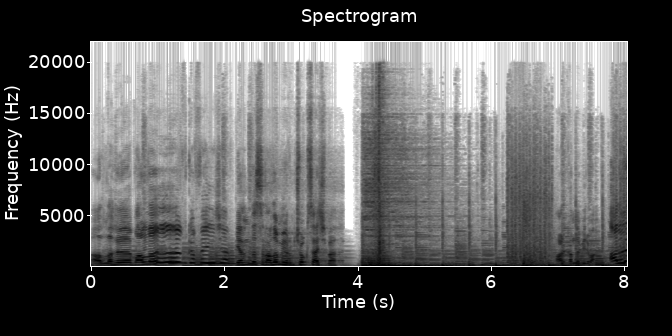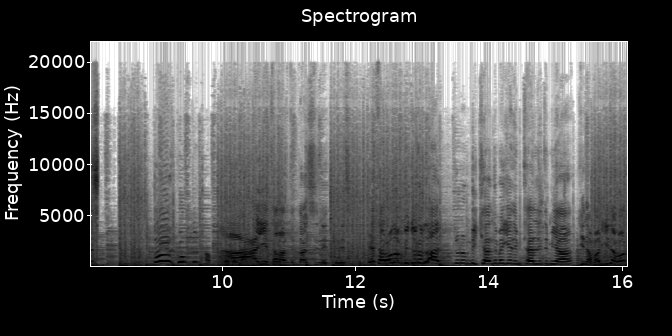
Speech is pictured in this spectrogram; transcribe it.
Allah'ım Allah'ım kafayı yiyeceğim. Yanındasın alamıyorum çok saçma. Arkamda biri var. Ananı Ah, korktum. Aa, yeter artık lan sizin ettiniz. Yeter oğlum bir durun lan. Durun bir kendime geleyim terledim ya. Yine var yine var.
